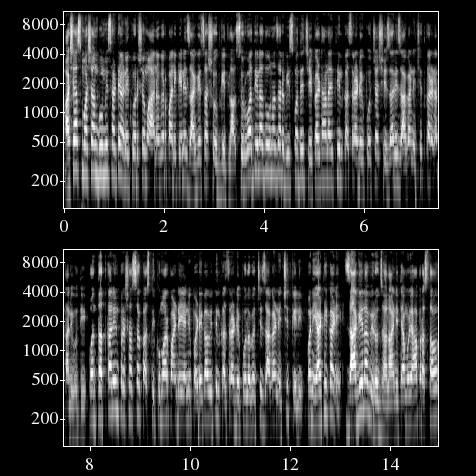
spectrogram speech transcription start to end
अशा स्मशानभूमीसाठी अनेक वर्ष महानगरपालिकेने जागेचा शोध घेतला. सुरुवातीला दोन हजार वीसमध्ये चिकलठाणा येथील कचरा डेपो डेपोच्या शेजारी जागा निश्चित करण्यात आली होती. पण तत्कालीन प्रशासक अस्तिकुमार पांडे यांनी पडेगाव येथील कचरा डेपो लगतची जागा निश्चित केली. पण या ठिकाणी जागेला विरोध झाला आणि त्यामुळे हा प्रस्ताव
